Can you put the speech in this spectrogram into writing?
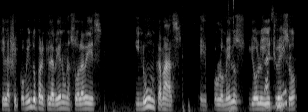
que la recomiendo para que la vean una sola vez y nunca más. Eh, por lo menos yo lo he ¿Ah, hecho eso.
